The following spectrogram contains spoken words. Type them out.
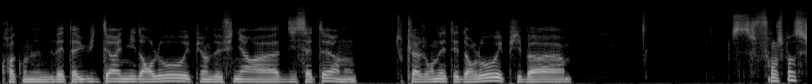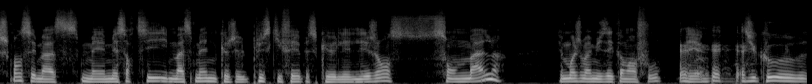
crois qu'on devait être à 8h30 dans l'eau et puis on devait finir à 17h. Donc toute la journée était dans l'eau. Et puis, bah, franchement, je pense que c'est ma, mes, mes, sorties, ma semaine que j'ai le plus kiffé parce que les, les gens sont mal. Et moi, je m'amusais comme un fou. Et du coup,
